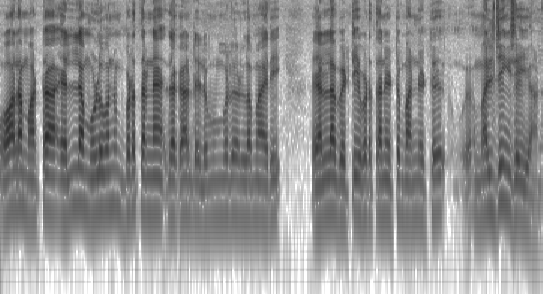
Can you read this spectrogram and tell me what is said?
ഓല മട്ട എല്ലാം മുഴുവനും ഇവിടെ തന്നെ ഇതൊക്കെ മുമ്പിലുള്ള മാതിരി എല്ലാം വെട്ടി ഇവിടെ തന്നെ ഇട്ട് മണ്ണിട്ട് മൽജിങ് ചെയ്യുകയാണ്.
